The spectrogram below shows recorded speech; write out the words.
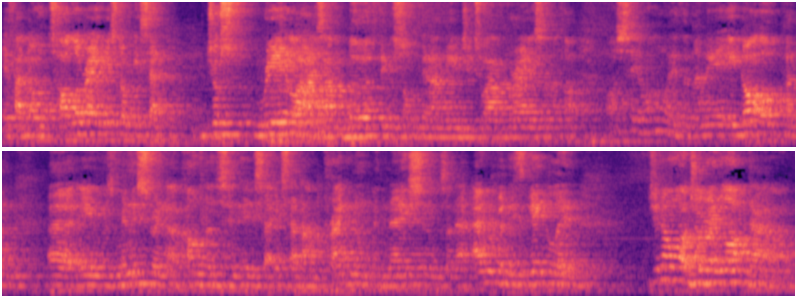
if I don't tolerate your stuff, he said, just realise I'm birthing something, I need you to have grace. And I thought, what's he on with? And then he, he got up and uh, he was ministering at a conference and he said, he said, I'm pregnant with nations. And everybody's giggling. Do you know what? During lockdown,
